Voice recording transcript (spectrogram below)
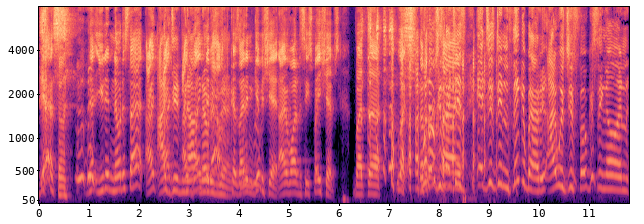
Yes. Yeah, you didn't notice that? I I did not blanked notice it out that. because I didn't give a shit. I wanted to see spaceships. But uh, look, the well, no, first because I just, I just didn't think about it. I was just focusing on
